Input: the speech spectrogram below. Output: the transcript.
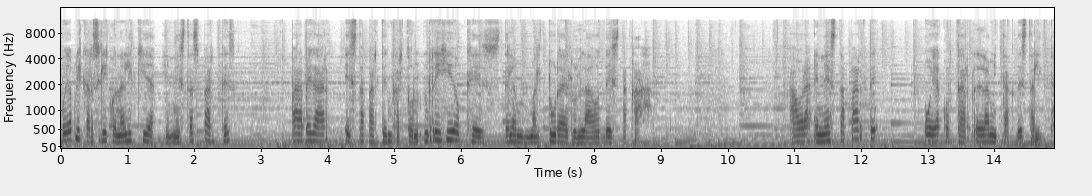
Voy a aplicar silicona líquida en estas partes para pegar esta parte en cartón rígido que es de la misma altura de los lados de esta caja. Ahora en esta parte voy a cortar la mitad de esta lista.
